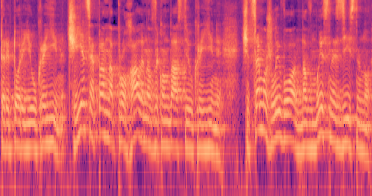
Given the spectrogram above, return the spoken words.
території України. Чи є це певна прогалина в законодавстві України, чи це можливо навмисне здійснено?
